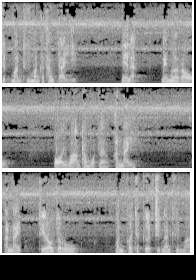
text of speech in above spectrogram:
ยึดมั่นถือมั่นกระทั่งใจอีกนี่แหละ ในเมื่อเราปล่อยวางทั้งหมดแล้ว อันไหน อันไหนที่เราจะรู้ มันก็จะเกิดสิ่งนั้นขึ้นมา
